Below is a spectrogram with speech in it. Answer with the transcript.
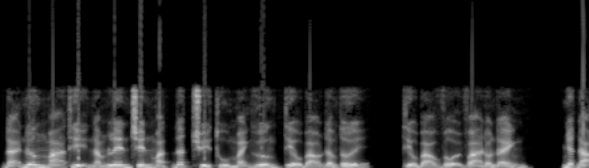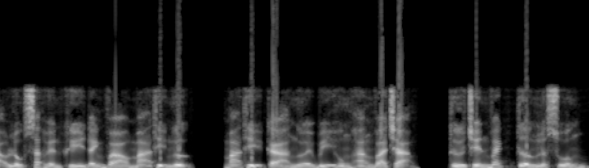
Đại nương mã thị nắm lên trên mặt đất trùy thủ mạnh hướng tiểu bảo đâm tới, tiểu bảo vội va đòn đánh, nhất đạo lục sắc huyền khí đánh vào mã thị ngực, mã thị cả người bị hung hăng va chạm, từ trên vách tường lướt xuống,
